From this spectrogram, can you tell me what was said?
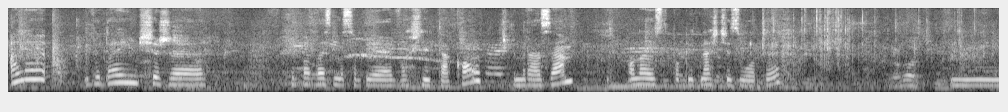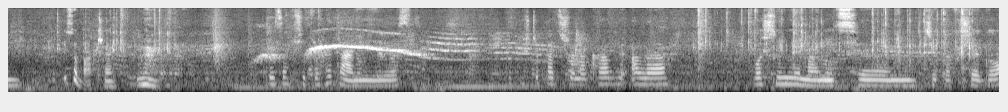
ale wydaje mi się, że chyba wezmę sobie właśnie taką tym razem. Ona jest po 15 zł. Mm, I zobaczę. To zawsze trochę taniej jest. Jeszcze patrzę na kawy, ale właśnie nie ma nic ciekawszego.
